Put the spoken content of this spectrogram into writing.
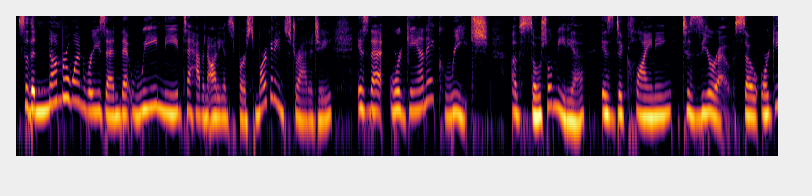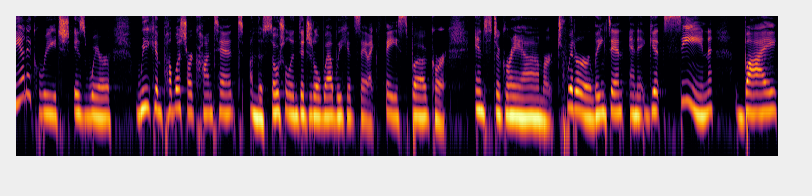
So, the number one reason that we need to have an audience first marketing strategy is that organic reach of social media is declining to zero. So, organic reach is where we can publish our content on the social and digital web. We could say like Facebook or Instagram or Twitter or LinkedIn, and it gets seen by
